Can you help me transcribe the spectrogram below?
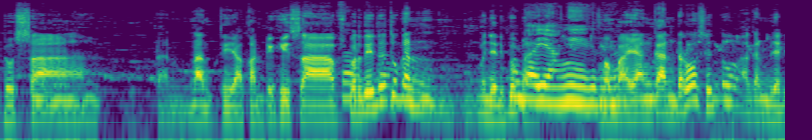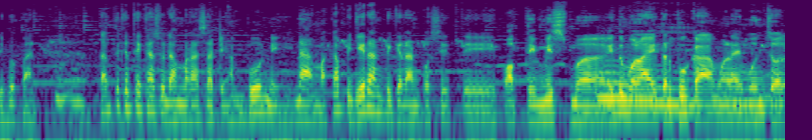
dosa dan nanti akan dihisap. Seperti itu itu kan menjadi beban. Membayangi gitu ya. membayangkan terus itu akan menjadi beban. Tapi ketika sudah merasa diampuni nah maka pikiran-pikiran positif optimisme itu mulai terbuka mulai muncul.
